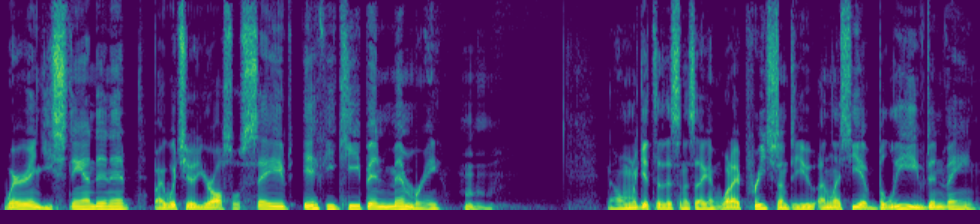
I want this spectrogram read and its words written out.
wherein ye stand in it, by which you're also saved, if ye keep in memory. Hmm. Now, I'm going to get to this in a second. What I preached unto you, unless ye have believed in vain.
